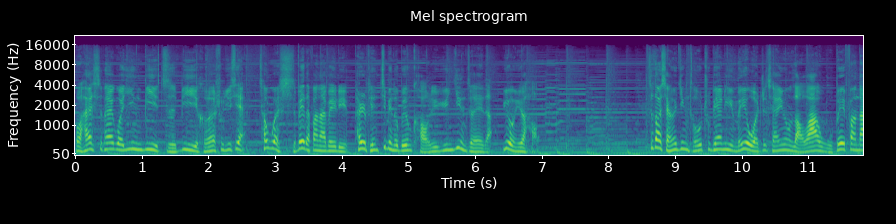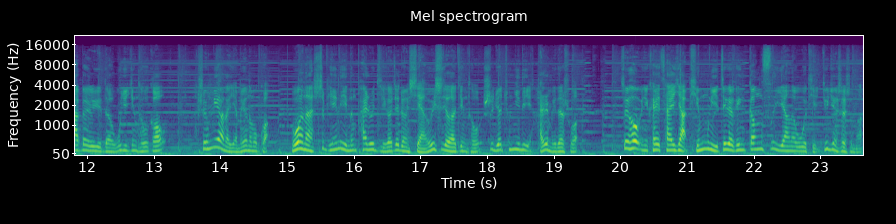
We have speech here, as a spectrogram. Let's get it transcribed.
我还试拍过硬币、纸币和数据线，超过十倍的放大倍率，拍视频基本都不用考虑晕镜之类的，越稳越好。这套显微镜头出片率没有我之前用老蛙五倍放大倍率的无距镜头高，使用面呢也没有那么广。不过呢，视频里能拍出几个这种显微视角的镜头，视觉冲击力还是没得说。最后，你可以猜一下屏幕里这个跟钢丝一样的物体究竟是什么？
